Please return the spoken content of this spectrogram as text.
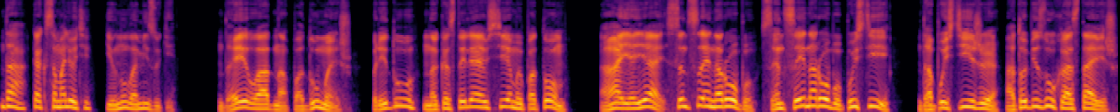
«Да, как в самолете», — кивнула Мизуки. «Да и ладно, подумаешь. Приду, накостыляю всем и потом...» «Ай-яй-яй, сенсей на робу! Сенсей на робу, пусти! «Да пусти же, а то без уха оставишь!»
